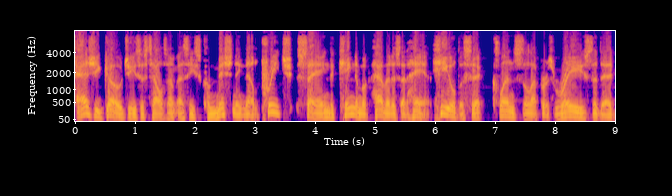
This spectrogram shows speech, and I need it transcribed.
as ye go, Jesus tells them, as he's commissioning them, preach, saying, The kingdom of heaven is at hand. Heal the sick cleanse the lepers, raise the dead.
